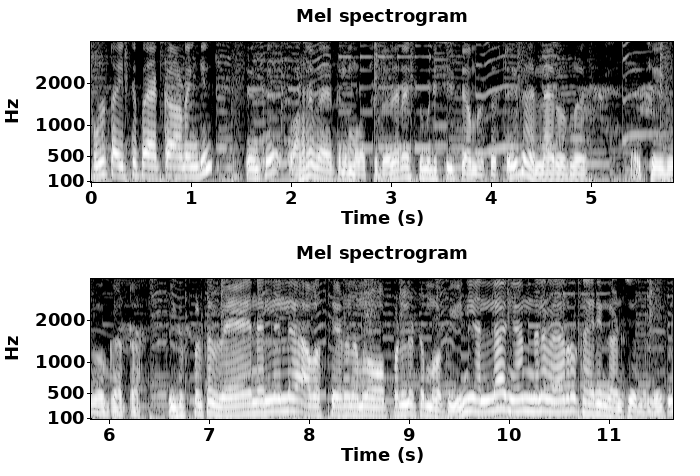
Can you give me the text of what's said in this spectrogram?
ഫുൾ ടൈറ്റ് പാക്ക് ആണെങ്കിൽ നിങ്ങൾക്ക് വളരെ വേഗത്തിൽ മുളച്ചിട്ട് അതിനെ ഹ്യൂമിഡിറ്റി ചേമ്പർ സിസ്റ്റം ഇത് എല്ലാവരും ഒന്ന് ചെയ്തു നോക്കുക കേട്ടോ. ഇതിപ്പോഴത്തെ വേനലിലെ അവസ്ഥയാണ് നമ്മൾ ഓപ്പണിലിട്ട് മുളപ്പിക്കും ഇനിയല്ല ഞാൻ ഇന്നലെ വേറൊരു കാര്യം കാണിച്ചു തന്നില്ല? ഇത്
